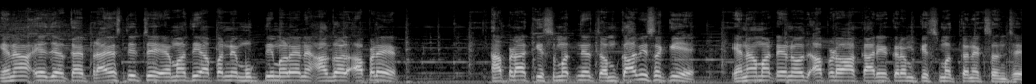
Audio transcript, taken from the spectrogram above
એના એ જે કાંઈ પ્રાયશ્ચિત છે, એમાંથી આપણને મુક્તિ મળે અને આગળ આપણે આપણા કિસ્મતને ચમકાવી શકીએ, એના માટેનો જ આપણો આ કાર્યક્રમ કિસ્મત કનેક્શન છે.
